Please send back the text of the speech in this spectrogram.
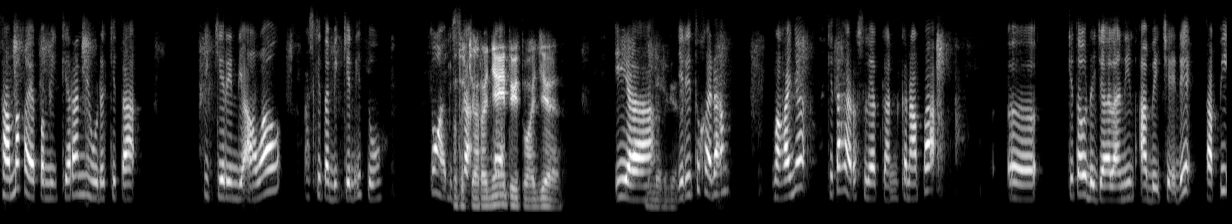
sama kayak pemikiran yang udah kita pikirin di awal pas kita bikin itu. Itu nggak Atau bisa caranya kayak itu-itu aja. Iya, Bener nggak? jadi tuh kadang makanya kita harus lihat kan kenapa, eee, kita udah jalanin A, B, C, D, tapi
